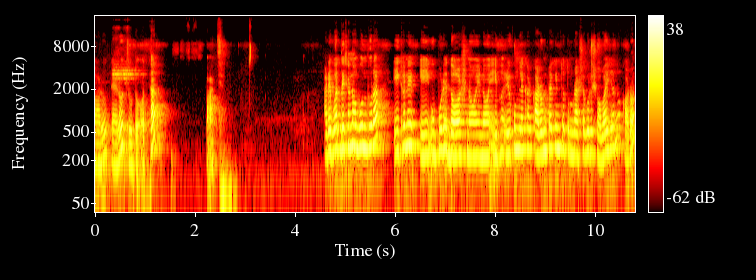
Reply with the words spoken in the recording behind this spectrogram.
বারো, তেরো, চোদ্দ, অর্থাৎ পাঁচ। আরেকবার দেখে নাও বন্ধুরা, এইখানে এই উপরে দশ, নয় নয় এইভাবে এরকম লেখার কারণটা কিন্তু তোমরা আশা করি সবাই জানো। কারণ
